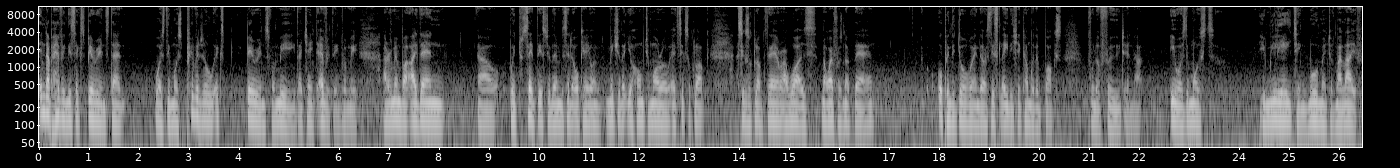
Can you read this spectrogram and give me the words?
ended up having this experience that was the most pivotal experience for me that changed everything for me. I remember I then uh, we said this to them. They said, "Okay, make sure that you're home tomorrow at six o'clock." six o'clock, there I was. My wife was not there. I opened the door and there was this lady. She come with a box full of food, and uh, it was the most humiliating moment of my life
